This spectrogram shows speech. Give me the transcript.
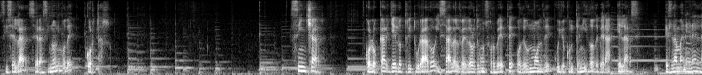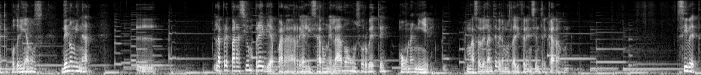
Ciselar será sinónimo de cortar. Cinchar. Colocar hielo triturado y sal alrededor de un sorbete o de un molde cuyo contenido deberá helarse. es la manera en la que podríamos denominar la preparación previa para realizar un helado, un sorbete o una nieve. Más adelante veremos la diferencia entre cada uno. Civet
